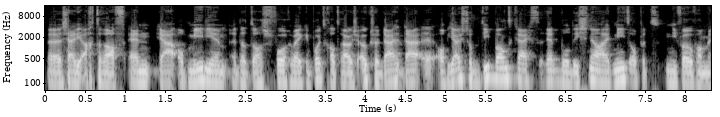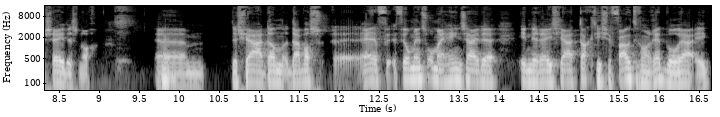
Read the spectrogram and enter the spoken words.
Uh, zei hij achteraf. En ja, op medium, dat was vorige week in Portugal trouwens ook zo. Daar, daar, op, juist op die band krijgt Red Bull die snelheid niet op het niveau van Mercedes nog. Um, dus ja, dan, daar was. Uh, veel mensen om mij heen zeiden in de race: ja, tactische fouten van Red Bull. Ja, ik,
